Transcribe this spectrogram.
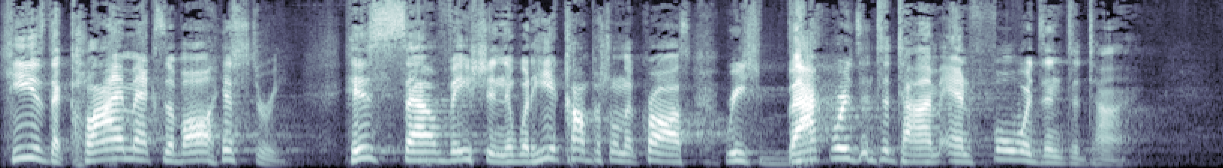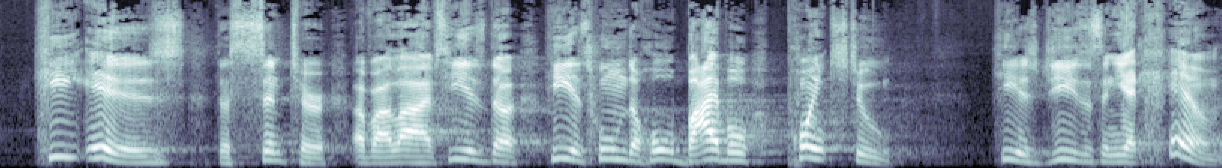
He is the climax of all history. His salvation and what he accomplished on the cross reached backwards into time and forwards into time. He is the center of our lives. He is, the, he is whom the whole Bible points to. He is Jesus, and yet Him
